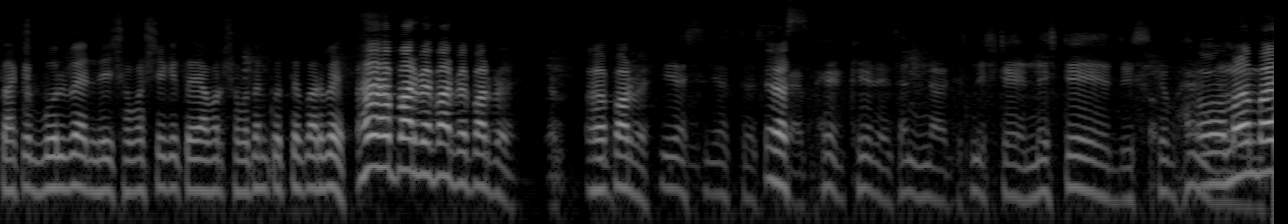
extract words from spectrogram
তাকে বলবেন? এই সমস্যা কি তাই আমার সমাধান করতে পারবে? হ্যাঁ হ্যাঁ পারবে পারবে পারবে। হ্যাঁ পারবে. ও ভাই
